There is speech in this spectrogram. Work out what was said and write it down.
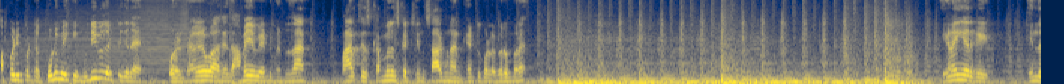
அப்படிப்பட்ட கொடுமைக்கு முடிவு கட்டுகிற ஒரு நிகழ்வாக இது அமைய வேண்டும் என்றுதான் மார்க்சிஸ்ட் கம்யூனிஸ்ட் கட்சியின் சார்பில் நான் கேட்டுக்கொள்ள விரும்புகிறேன் இளைஞர்கள் இந்த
